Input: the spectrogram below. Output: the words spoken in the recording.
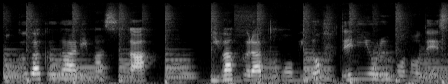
木額がありますが、岩倉智美の筆によるものです。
